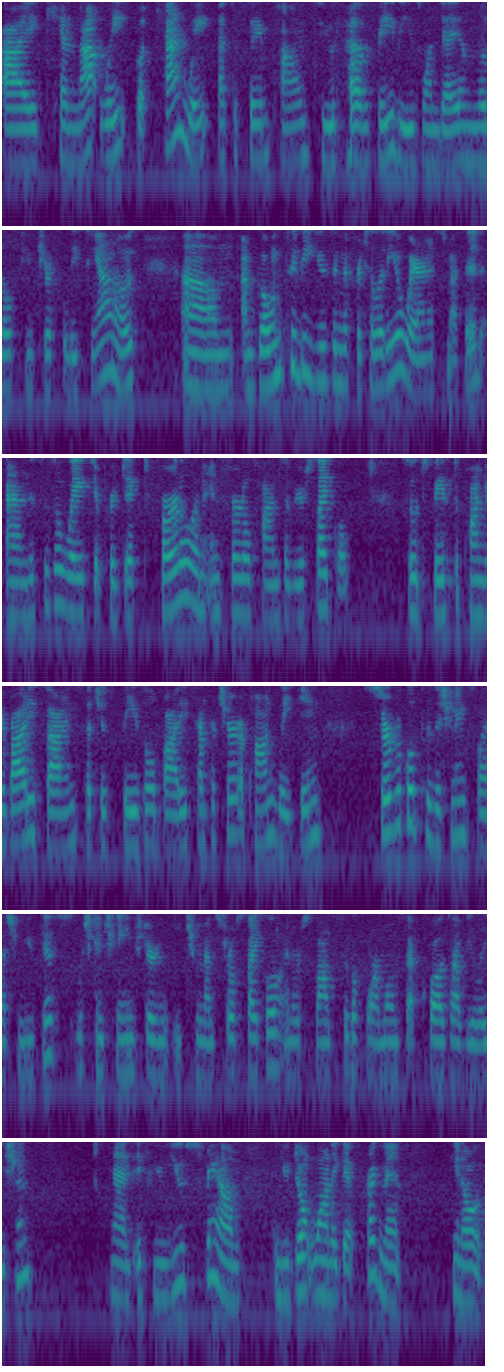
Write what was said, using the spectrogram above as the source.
I cannot wait, but can wait at the same time to have babies one day and little future Felicianos. Um, I'm going to be using the fertility awareness method, and this is a way to predict fertile and infertile times of your cycle. So it's based upon your body signs, such as basal body temperature upon waking, cervical positioning slash mucus, which can change during each menstrual cycle in response to the hormones that cause ovulation. And if you use FAM and you don't want to get pregnant, you know,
